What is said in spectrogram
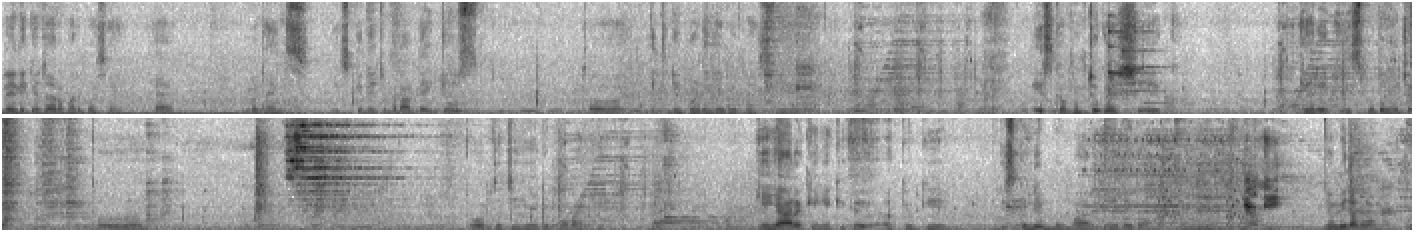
ले लेके जा रहा हमारे पास है। है। तो थैंक्स इसके लिए जो बनाते हैं जूस तो इतनी बड़ी है मेरे पास ये। इसका बन चुका है शेक कह रहे कि इसमें तो मुझे कौन सा चाहिए नींबू मार के ये यहाँ रखेंगे क्योंकि क्योंकि इसको नींबू मार के दे रहा है। Yummy! यम्मी लग रहा है? तो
